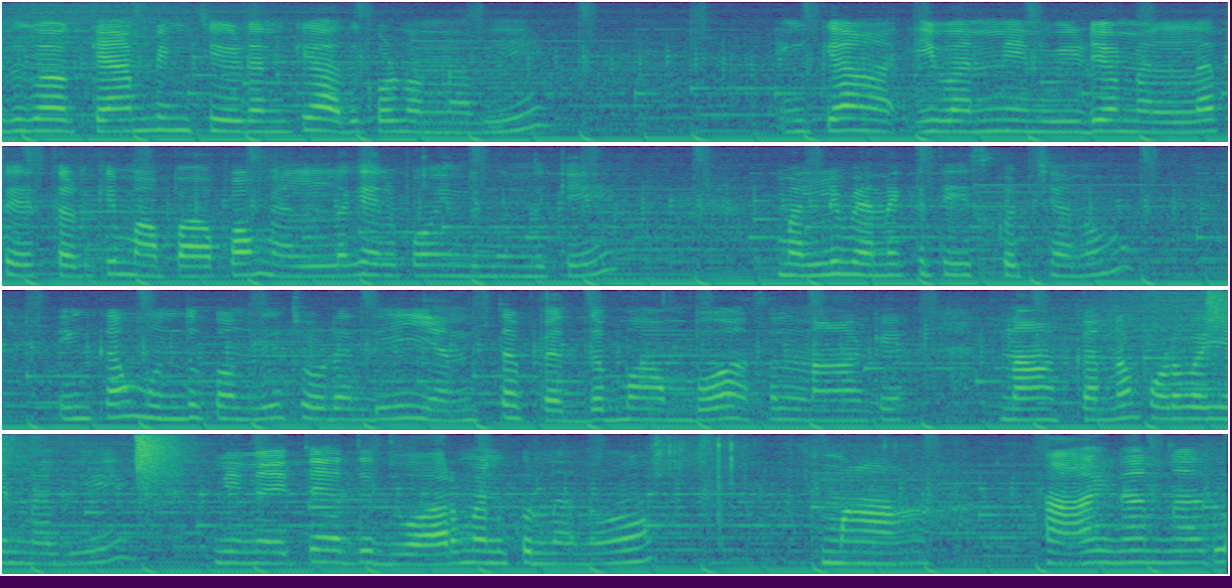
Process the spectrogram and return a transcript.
ఇదిగో క్యాంపింగ్ చేయడానికి అది కూడా ఉన్నది. ఇంకా ఇవన్నీ నేను వీడియో మెల్ల తీస్తాడికి మా పాప మెల్లగా వెళ్ళిపోయింది ముందుకి. మళ్ళీ వెనక్కి తీసుకొచ్చాను. ఇంకా ముందుకు ఉంది చూడండి ఎంత పెద్ద బాంబో. అసలు నాకే నాకన్నా పొడవయ్యున్నది. నేనైతే అది ద్వారం అనుకున్నాను. మా ఆయన అన్నారు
